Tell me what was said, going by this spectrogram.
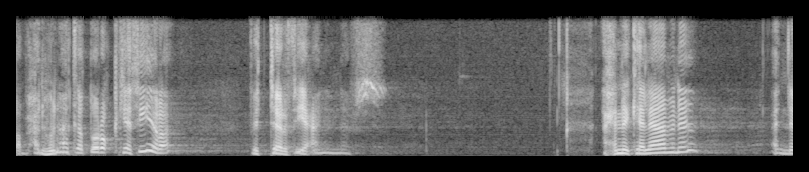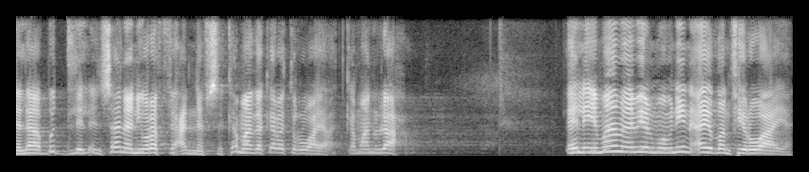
طبعا هناك طرق كثيرة. في الترفيه عن النفس. إحنا كلامنا أن لابد للإنسان أن يرفع عن نفسه كما ذكرت الروايات كما نلاحظ. الإمام أمير المؤمنين أيضا في رواية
